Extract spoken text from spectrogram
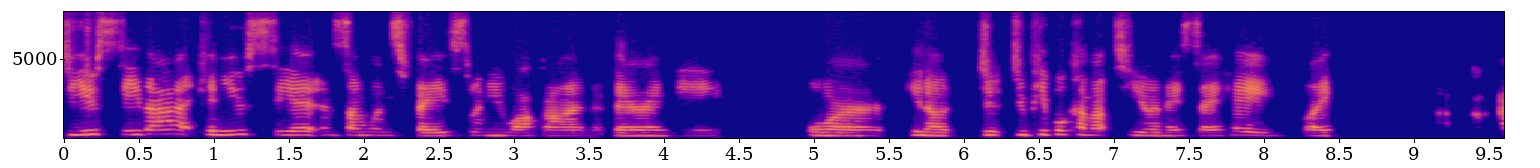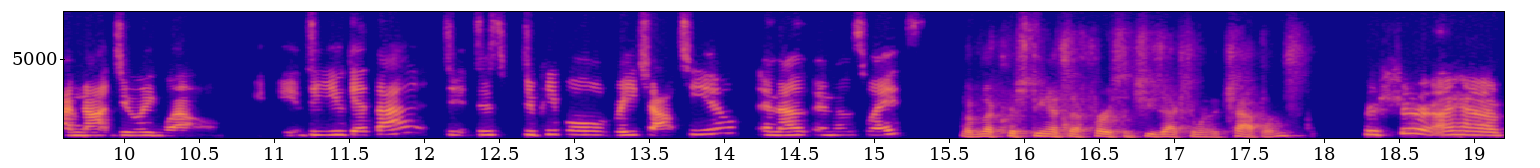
do you see that? Can you see it in someone's face when you walk on they're in need? Or, you know, do, do people come up to you and they say, Hey, like, I'm not doing well. Do you get that? Do, does, do people reach out to you in, those, in those ways? Let me let Christine answer first, and she's actually one of the chaplains. For sure, I have.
